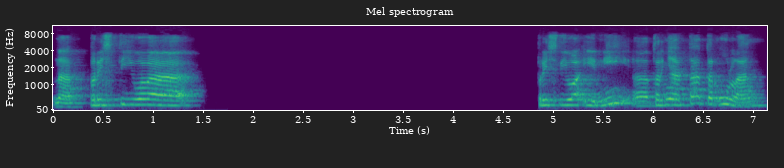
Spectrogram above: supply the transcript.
Nah, peristiwa peristiwa ini uh, ternyata terulang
